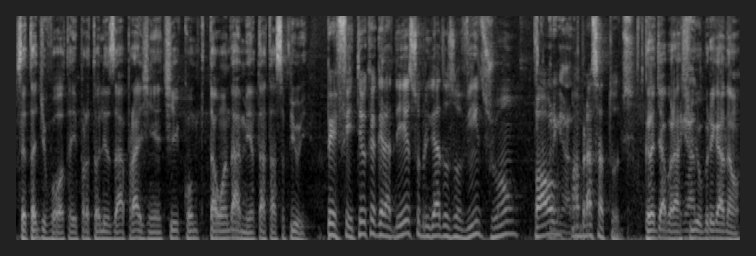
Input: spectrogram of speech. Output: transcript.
você tá de volta aí para atualizar para a gente como que tá o andamento da Taça Piuí. Perfeito, eu que agradeço. Obrigado aos ouvintes, João, Paulo. Obrigado. Um abraço a todos. Grande abraço, Obrigado. Gil. Obrigadão.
